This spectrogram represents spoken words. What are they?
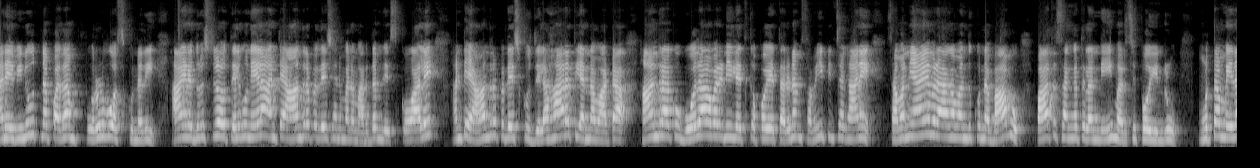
అనే వినూత్న పదం పొరుడు పోసుకున్నది. ఆయన దృష్టిలో తెలుగు నేల అంటే ఆంధ్రప్రదేశ్ అని మనం అర్థం చేసుకోవాలి. అంటే ఆంధ్రప్రదేశ్కు జలహారతి అన్నమాట. ఆంధ్రాకు గోదావరి నీళ్ళు ఎత్తుకపోయే తరుణం సమీపించగానే సమన్యాయం రాగం అందుకున్న బాబు పాత సంగతులన్నీ మర్చిపోయిండ్రు. మొత్తం మీద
